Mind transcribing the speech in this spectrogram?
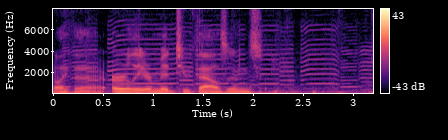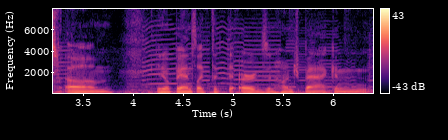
like the early or mid two thousands. Um, you know, bands like the, the Ergs and Hunchback, and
